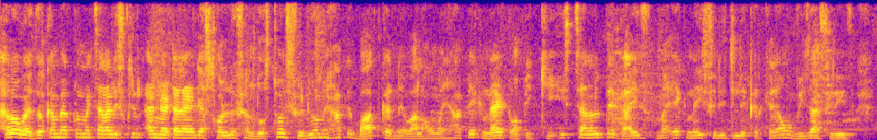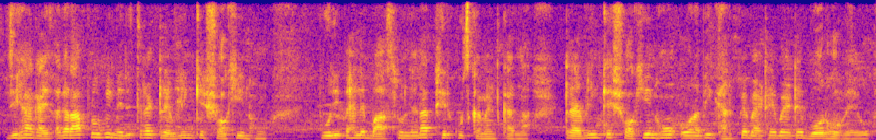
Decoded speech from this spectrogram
Hello guys welcome back to my channel skill and natal India solution दोस्तों, इस video में यहाँ पे बात करने वाला हूँ मैं, यहाँ पे एक नए टॉपिक की। इस चैनल पे गाइस मैं एक नई सीरीज़ लेकर के आया हूँ वीज़ा सीरीज़ जी हाँ गाइस अगर आप लोग भी मेरी तरह ट्रैवलिंग के शौकीन हो, पूरी पहले बात सुन लेना, फिर कुछ कमेंट करना। ट्रैवलिंग के शौकीन हो और अभी घर पर बैठे बैठे बोर हो गए हो,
